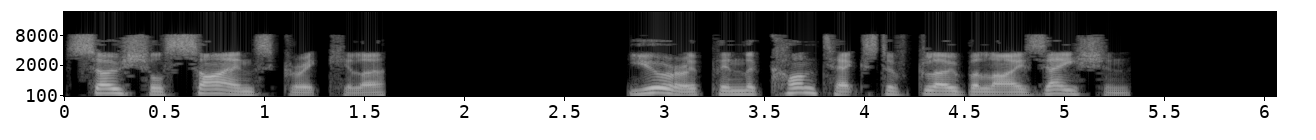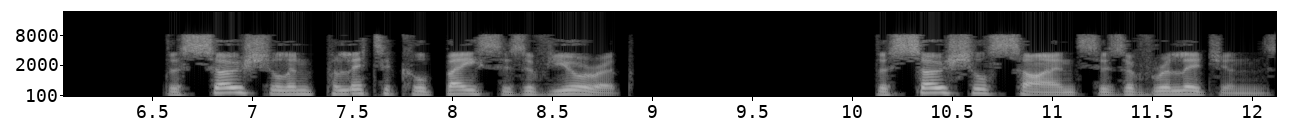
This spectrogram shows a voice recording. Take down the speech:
Social science curricula. Europe in the context of globalization. The social and political Bases of Europe. The social sciences of religions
